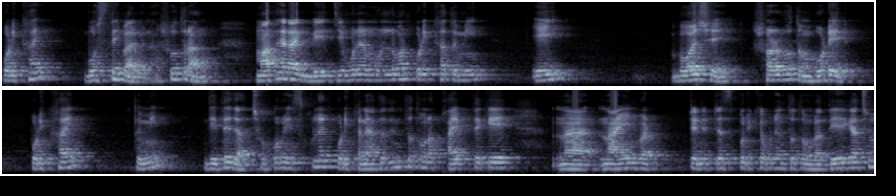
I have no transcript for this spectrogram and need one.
পরীক্ষায় বসতেই পারবে না। সুতরাং মাথায় রাখবে, জীবনের মূল্যবান পরীক্ষা তুমি এই বয়সে সর্বপ্রথম বোর্ডের পরীক্ষায় তুমি দিতে যাচ্ছ। কোনো স্কুলের পরীক্ষা না এতদিন তো তোমরা ফাইভ থেকে নাইন বা টেনের টেস্ট পরীক্ষা পর্যন্ত তোমরা দিয়ে গেছো।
